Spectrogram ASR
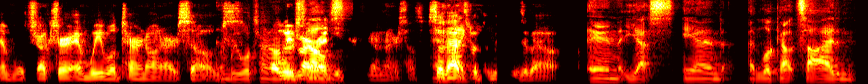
infrastructure, and we will turn on ourselves. and we will turn on we've already ourselves turned on ourselves. So And, that's like- what the movie's about. and yes, and I look outside and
